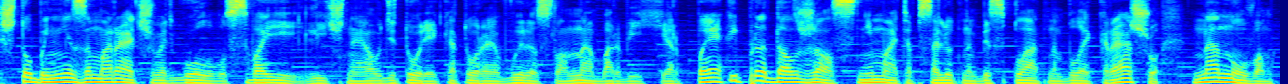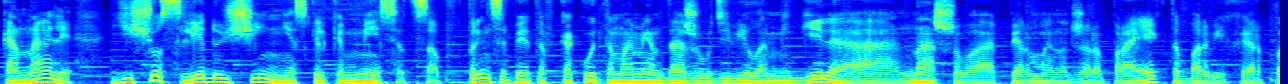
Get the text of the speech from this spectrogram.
чтобы не заморачивать голову своей личной аудитории, которая выросла на Барвихе РП и продолжал снимать абсолютно бесплатно Black Rush на новом канале еще следующие несколько месяцев. В принципе, это в какой-то момент даже удивило Мигеля, а, нашего пиар-менеджера проекта Барвиха РП,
